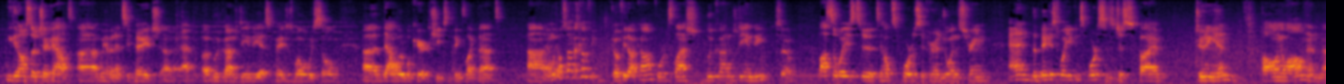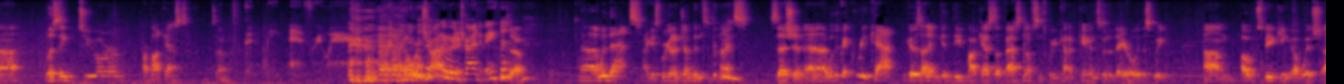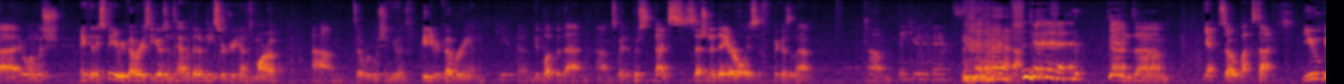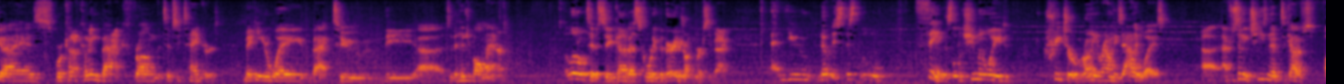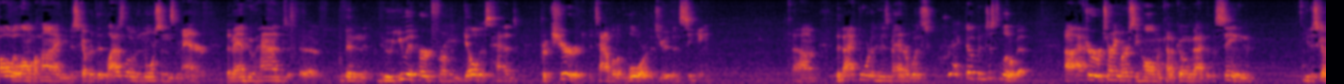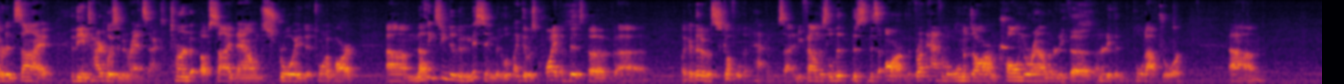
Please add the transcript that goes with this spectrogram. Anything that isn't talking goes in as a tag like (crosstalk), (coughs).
you can also check out, uh, we have an Etsy page, uh, at uh, Blue Cottage D&D Etsy page as well, where we sell uh, downloadable character sheets and things like that. Uh, and we also have a Ko-fi, ko-fi.com forward slash Blue Cottage D&D. So lots of ways to, to help support us if you're enjoying the stream. And the biggest way you can support us is just by tuning in, following along, and uh, listening to our, our podcast. So Could be everywhere. (laughs) we're trying. to (laughs) We're be. trying to be. (laughs) So, uh, with that, I guess we're going to jump into tonight's session uh, with a quick recap because I didn't get the podcast up fast enough since we kind of came into it a day early this week. Um, oh, speaking of which, uh, everyone wish Nathan a speedy recovery as he goes in to have a bit of knee surgery done tomorrow. Um, so we're wishing you a speedy recovery and uh, good luck with that. Um, so we had to push tonight's session a day early so, because of that. Um, Thank you in advance. (laughs) and um, yeah, so last time you guys were kind of coming back from the Tipsy Tankard, making your way back to the uh, to the Hinterval Manor, a little tipsy, kind of escorting the very drunk Mercy back, and you notice this little thing, this little humanoid creature running around these alleyways. Uh, after sending Cheesenip to kind of follow along behind, you discovered that Laslo Norson's manor, the man who had uh, been, who you had heard from Gildus, had procured the tablet of lore that you had been seeking. Um, the back door to his manor was cracked open just a little bit. Uh, after returning Mercy home and kind of going back to the scene, you discovered inside that the entire place had been ransacked, turned upside down, destroyed, torn apart. Um, nothing seemed to have been missing, but it looked like there was quite a bit of uh, like a bit of a scuffle that happened inside. And you found this lit, this this arm, the front half of a woman's arm, crawling around underneath a underneath a pulled out drawer. Um,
